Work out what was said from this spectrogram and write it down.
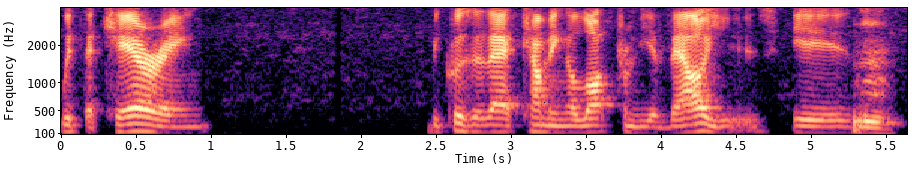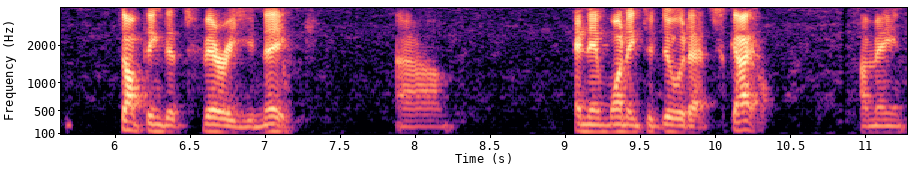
with the caring because of that coming a lot from your values is mm. something that's very unique. Um, and then wanting to do it at scale I mean,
